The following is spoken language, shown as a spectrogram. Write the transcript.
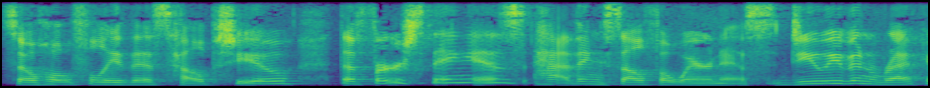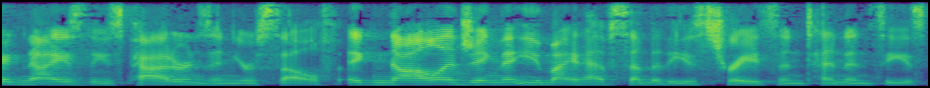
So, hopefully, this helps you. The first thing is having self awareness. Do you even recognize these patterns in yourself? Acknowledging that you might have some of these traits and tendencies.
